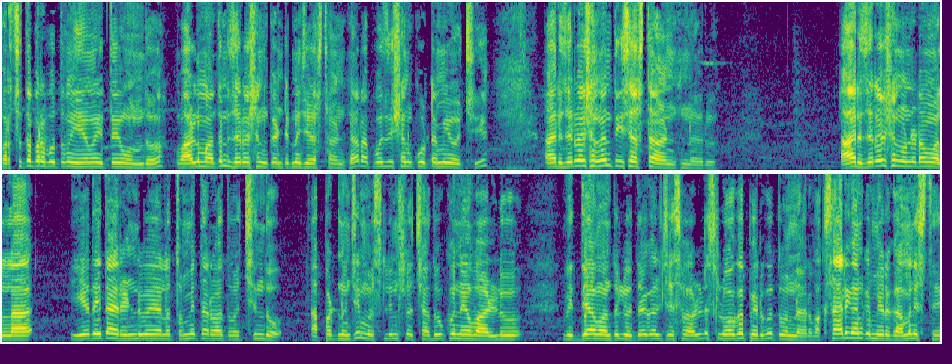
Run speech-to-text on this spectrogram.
ప్రస్తుత ప్రభుత్వం ఏమైతే ఉందో వాళ్ళు మాత్రం రిజర్వేషన్ కంటిన్యూ చేస్తా అంటున్నారు. అపోజిషన్ కూటమి వచ్చి ఆ రిజర్వేషన్లను తీసేస్తా అంటున్నారు. ఆ రిజర్వేషన్ ఉండడం వల్ల ఏదైతే ఆ రెండు వేల తొమ్మిది తర్వాత వచ్చిందో అప్పటి నుంచి ముస్లిమ్స్లో చదువుకునే వాళ్ళు విద్యావంతులు ఉద్యోగాలు చేసేవాళ్ళు స్లోగా పెరుగుతున్నారు. ఒకసారి కనుక మీరు గమనిస్తే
